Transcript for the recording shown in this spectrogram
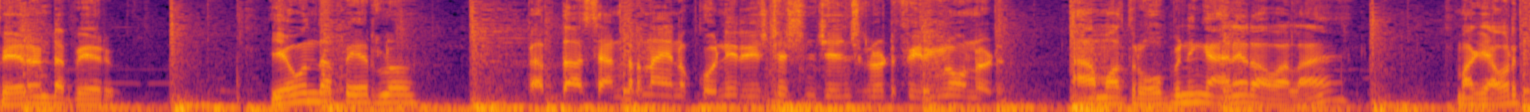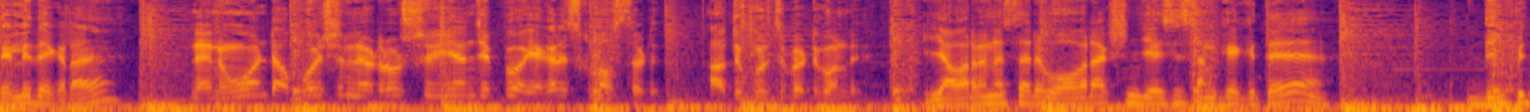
పేరంట పేరు. ఏముంది ఆ పేరులో? పెద్ద సెంటర్ ఆయన కొన్ని రిజిస్ట్రేషన్ చేయించుకున్నట్టు ఫీలింగ్లో ఉన్నాడు. ఆ మాత్రం ఓపెనింగ్ ఆయనే రావాలా? మాకు ఎవరు తెలియదు ఇక్కడ. నేను అంటే అపోజిషన్ లీడర్ శ్రీ అని చెప్పి ఎగరేసుకుని వస్తాడు. అది గుర్తుపెట్టుకోండి. ఎవరైనా సరే ఓవర్ యాక్షన్ చేసి సంకెక్కితే దింపి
